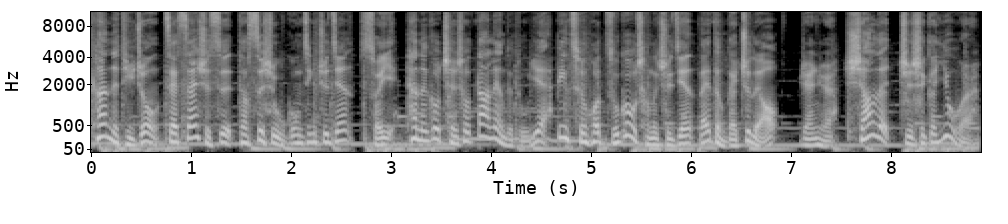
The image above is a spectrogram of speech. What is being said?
看的体重在三十四到四十五公斤之间，所以它能够承受大量的毒液，并存活足够长的时间来等待治疗。然而，Charlotte 只是个幼儿，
